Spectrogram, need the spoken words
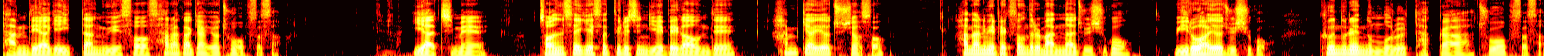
담대하게 이 땅 위에서 살아가게 하여 주옵소서. 이 아침에 전 세계에서 드려진 예배 가운데 함께하여 주셔서 하나님의 백성들을 만나 주시고 위로하여 주시고 그 눈의 눈물을 닦아 주옵소서.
